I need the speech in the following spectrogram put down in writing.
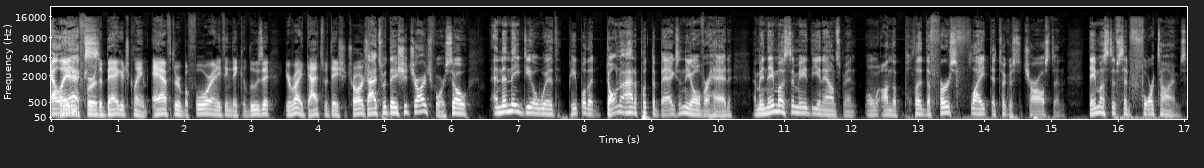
LAX. for the baggage claim after, before anything. They could lose it. You're right. That's what they should charge. That's for. what they should charge for. So, and then they deal with people that don't know how to put the bags in the overhead. I mean, they must have made the announcement on the the first flight that took us to Charleston. They must have said four times,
